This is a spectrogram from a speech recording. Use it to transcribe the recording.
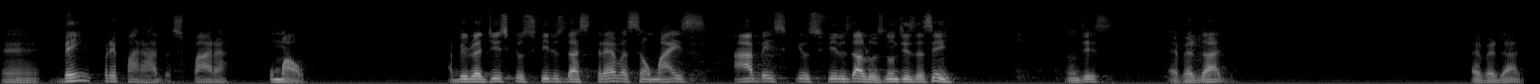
é, bem preparadas para o mal. A Bíblia diz que os filhos das trevas são mais hábeis que os filhos da luz. Não diz assim? Não diz? É verdade. É verdade.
